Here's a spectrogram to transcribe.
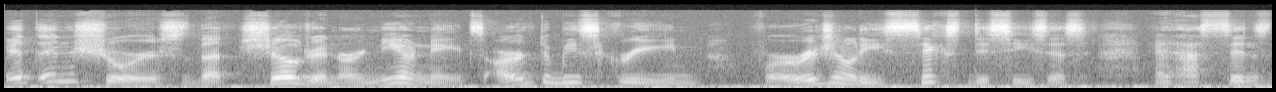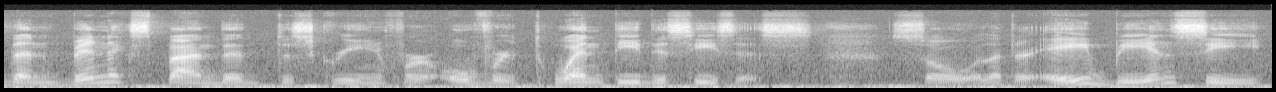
It ensures that children or neonates are to be screened for originally six diseases and has since then been expanded to screen for over 20 diseases. So, letter A, B, and C,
